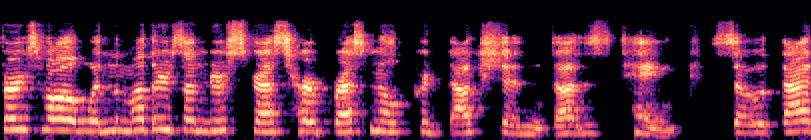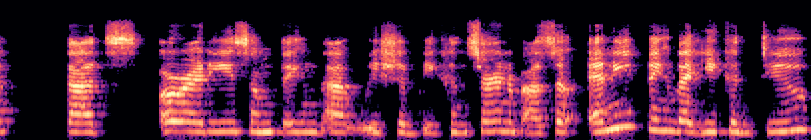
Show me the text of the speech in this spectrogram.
first of all, when the mother's under stress, her breast milk production does tank. So that that's already something that we should be concerned about. So anything that you can do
